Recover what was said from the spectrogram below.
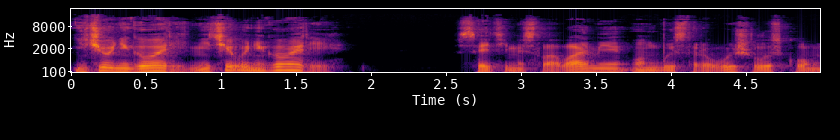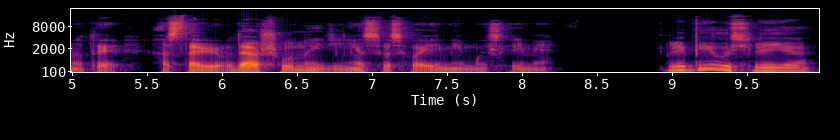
«Ничего не говори, ничего не говори!» С этими словами он быстро вышел из комнаты, оставив Дашу наедине со своими мыслями. «Влюбилась ли я?»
